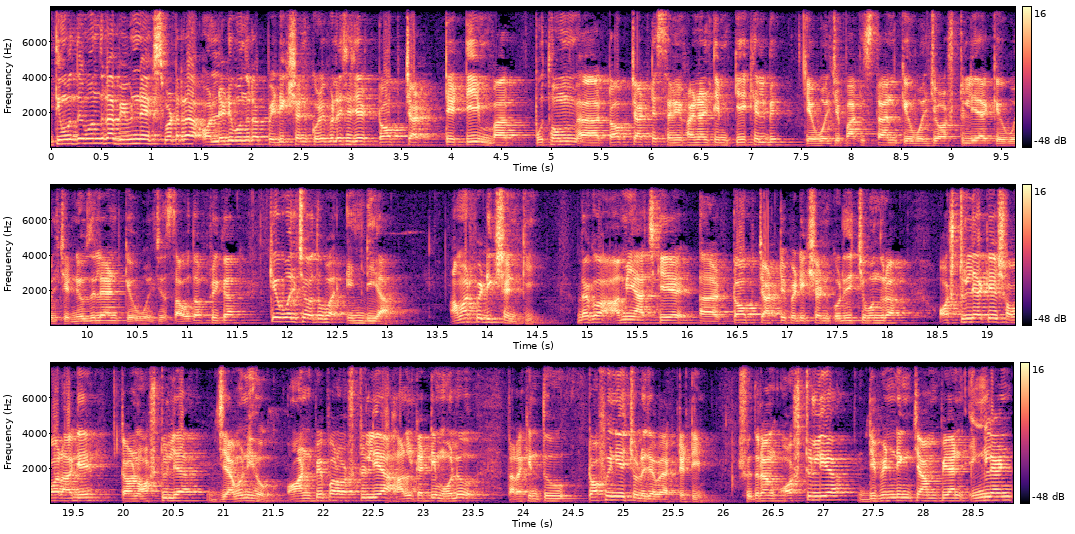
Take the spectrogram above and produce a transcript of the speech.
ইতিমধ্যে বন্ধুরা বিভিন্ন এক্সপার্টরা অলরেডি বন্ধুরা প্রেডিকশন করে ফেলেছে যে টপ চারটে টিম বা প্রথম টপ চারটে সেমিফাইনাল টিম কে খেলবে। কেউ বলছে পাকিস্তান, কেউ বলছে অস্ট্রেলিয়া, কেউ বলছে নিউজিল্যান্ড, কেউ বলছে সাউথ আফ্রিকা, কেউ বলছে অথবা ইন্ডিয়া। আমার প্রেডিকশন কি? দেখো, আমি আজকে টপ চারটে প্রেডিকশন করে দিচ্ছি বন্ধুরা। অস্ট্রেলিয়াকে সবার আগে, কারণ অস্ট্রেলিয়া যেমনই হোক অন পেপার অস্ট্রেলিয়া হালকা টিম হলেও তারা কিন্তু ট্রফি নিয়ে চলে যাবে একটা টিম সুতরাং Australia defending champion England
